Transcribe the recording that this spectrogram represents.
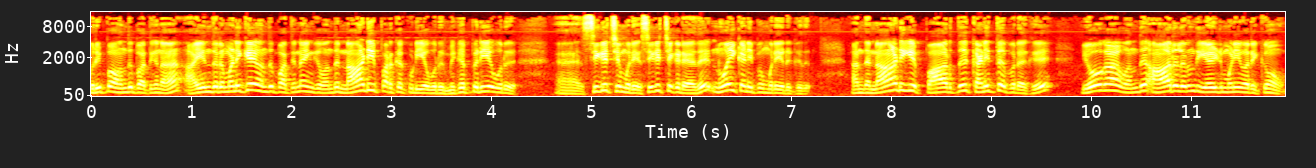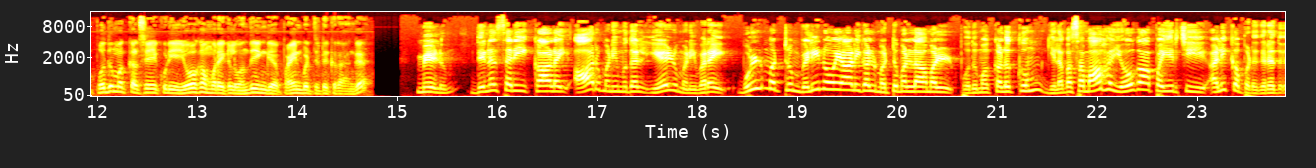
குறிப்பாக வந்து பார்த்தீங்கன்னா ஐந்தரை மணிக்கே வந்து பார்த்தீங்கன்னா இங்கே வந்து நாடி பார்க்கக்கூடிய ஒரு மிகப்பெரிய ஒரு சிகிச்சை முறை சிகிச்சை கிடையாது நோய் கணிப்பு முறை இருக்குது. அந்த நாடியை பார்த்து கணித்த பிறகு யோகா வந்து ஆறிலிருந்து ஏழு மணி வரைக்கும் பொதுமக்கள் செய்யக்கூடிய யோகா முறைகள் வந்து இங்கே பயன்படுத்திட்டு இருக்கிறாங்க. மேலும் தினசரி காலை ஆறு மணி முதல் ஏழு மணி வரை உள் மற்றும் வெளிநோயாளிகள் மட்டுமல்லாமல் பொதுமக்களுக்கும் இலவசமாக யோகா பயிற்சி அளிக்கப்படுகிறது.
